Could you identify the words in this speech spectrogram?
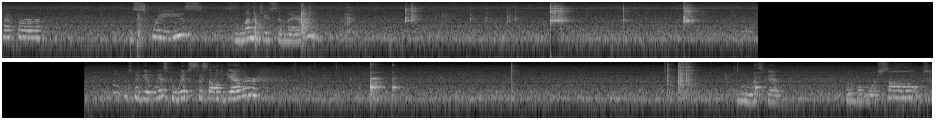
pepper, squeeze, some lemon juice in there. I'm just going to get a whisk and whisk this all together. Good. A little bit more salt.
